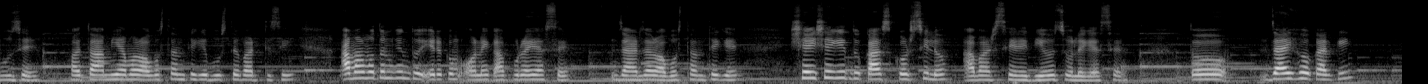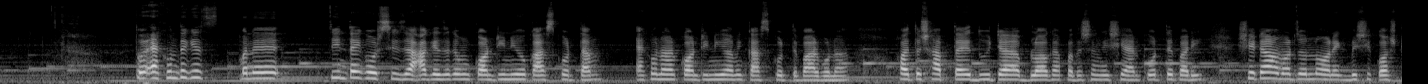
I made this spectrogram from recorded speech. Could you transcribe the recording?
বুঝে। হয়তো আমি আমার অবস্থান থেকে বুঝতে পারতেছি। আমার মতন কিন্তু এরকম অনেক আপুরাই আছে, যার যার অবস্থান থেকে সেই সে কিন্তু কাজ করছিল, আবার ছেড়ে দিয়েও চলে গেছে। তো যাই হোক আর কি। তো এখন থেকে মানে চিন্তাই করছি যে আগে যেরকম কন্টিনিউ কাজ করতাম, এখন আর কন্টিনিউ আমি কাজ করতে পারব না। হয়তো সপ্তাহে দুইটা ব্লগ আপনাদের সঙ্গে শেয়ার করতে পারি সেটা আমার জন্য অনেক বেশি কষ্ট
